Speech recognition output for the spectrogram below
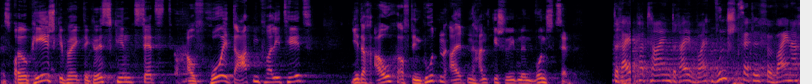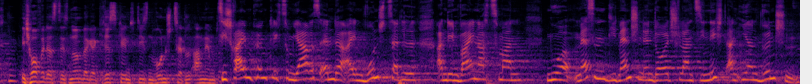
Das europäisch geprägte Christkind setzt auf hohe Datenqualität, jedoch auch auf den guten alten handgeschriebenen Wunschzettel. Drei Parteien, drei Wunschzettel für Weihnachten. Ich hoffe, dass das Nürnberger Christkind diesen Wunschzettel annimmt. Sie schreiben pünktlich zum Jahresende einen Wunschzettel an den Weihnachtsmann. Nur messen die Menschen in Deutschland sie nicht an ihren Wünschen,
